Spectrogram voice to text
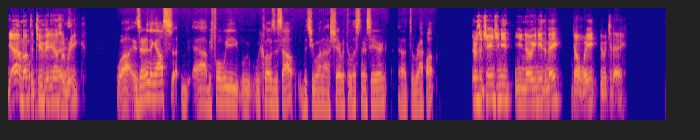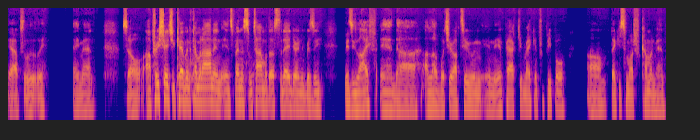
Yeah, I'm up to two videos a week. Well, is there anything else uh, before we we close this out that you want to share with the listeners here uh, to wrap up? There's a change you need. You know you need to make. Don't wait. Do it today. Yeah, absolutely. Amen. So I appreciate you, Kevin, coming on and, and spending some time with us today during your busy, busy life. And uh, I love what you're up to and, and, the impact you're making for people. Um, thank you so much for coming, man.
